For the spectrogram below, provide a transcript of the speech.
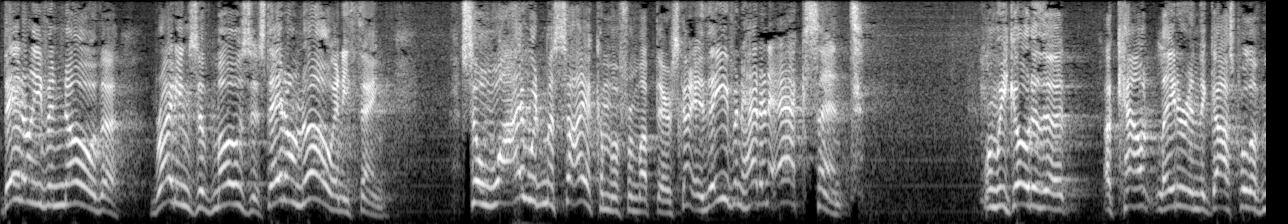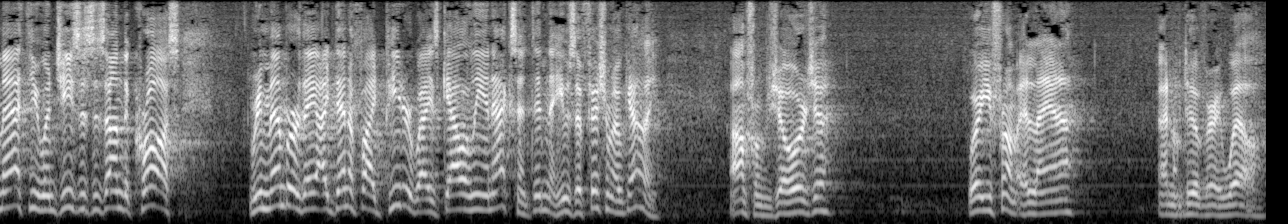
They don't even know the writings of Moses. They don't know anything. So why would Messiah come from up there? They even had an accent. When we go to the account later in the Gospel of Matthew when Jesus is on the cross, remember they identified Peter by his Galilean accent, didn't they? He was a fisherman of Galilee. I'm from Georgia. Where are you from? Atlanta. I don't do it very well.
